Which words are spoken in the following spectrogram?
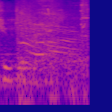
Executed.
